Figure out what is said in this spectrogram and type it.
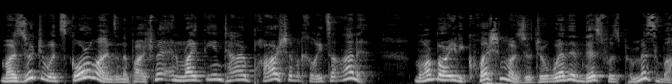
Mar Zutra would score lines on the parchment and write the entire parsha of a chalitza on it. Marbaridi questioned Mar Zutra whether this was permissible.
